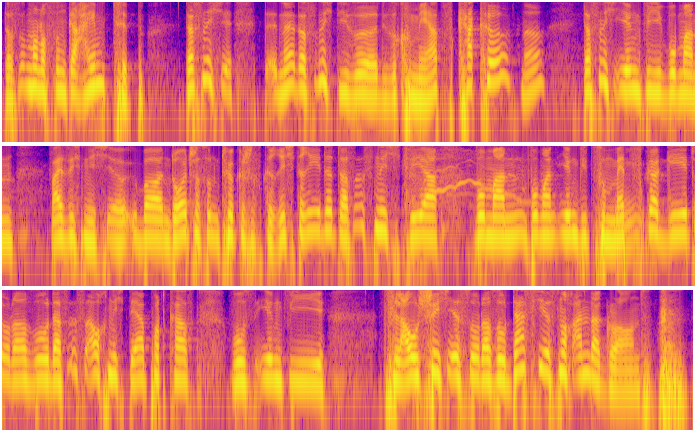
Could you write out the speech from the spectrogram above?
Das ist immer noch so ein Geheimtipp. Das ist nicht, äh, ne, das ist nicht diese, diese Kommerzkacke, ne? Das ist nicht irgendwie, wo man, weiß ich nicht, äh, über ein deutsches und ein türkisches Gericht redet. Das ist nicht der, wo man, wo man irgendwie zum Metzger geht oder so. Das ist auch nicht der Podcast, wo es irgendwie flauschig ist oder so. Das hier ist noch Underground.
